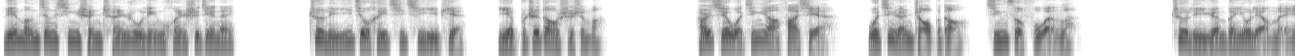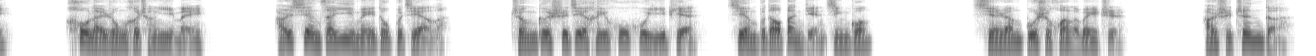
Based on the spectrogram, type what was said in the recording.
连忙将心神沉入灵魂世界内。这里依旧黑漆漆一片，也不知道是什么。而且我惊讶发现，我竟然找不到金色符文了。这里原本有两枚，后来融合成一枚，而现在一枚都不见了。整个世界黑乎乎一片，见不到半点金光。显然不是换了位置，而是真的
